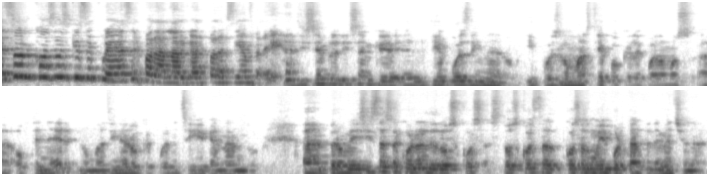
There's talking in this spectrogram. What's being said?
son cosas que se puede hacer para alargar para siempre. Y siempre dicen que el tiempo es dinero y pues lo más tiempo que le podamos ah, obtener, lo más dinero que pueden seguir ganando. Uh, pero me hiciste acordar de dos cosas, dos cosas, cosas muy importantes de mencionar.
